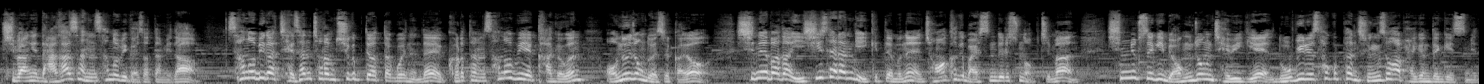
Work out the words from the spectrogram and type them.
지방에 나가 사는 산노비가 있었답니다. 산노비가 재산처럼 취급되었다고 했는데 그렇다면 산노비의 가격은 어느 정도 였을까요? 시내바다 이 시세라는 게 있기 때문에 정확하게 말씀드릴 수는 없지만 16세기 명종 제위기에 노비를 사고판 증서가 발견된 게 있습니다.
